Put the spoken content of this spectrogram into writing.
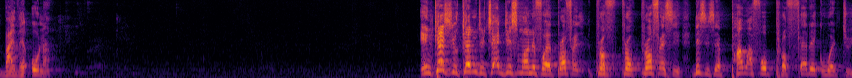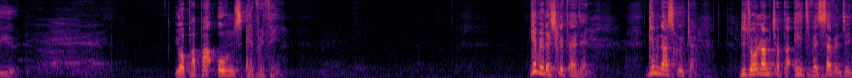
by the owner. In case you came to church this morning for a prof, prof, prophecy, this is a powerful prophetic word to you. Your papa owns everything. Give me the scripture then. Give me that scripture. Deuteronomy chapter 8, verse 17.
